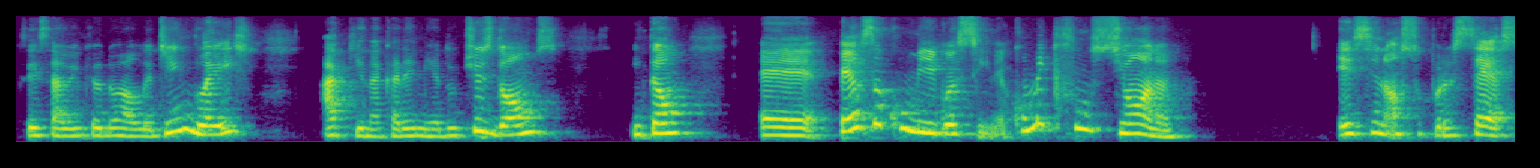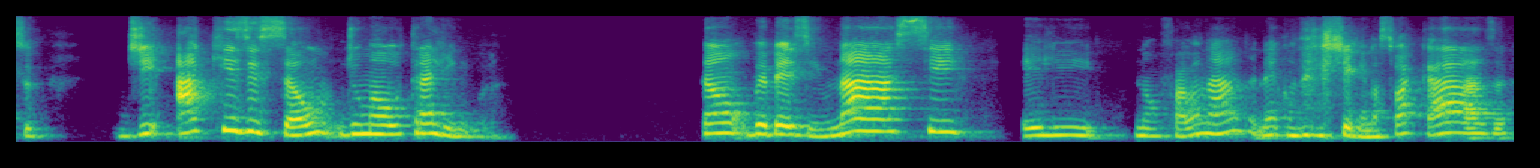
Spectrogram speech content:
Vocês sabem que eu dou aula de inglês aqui na academia do Tisdoms. Então, é, pensa comigo assim, né? Como é que funciona esse nosso processo de aquisição de uma outra língua. Então, o bebezinho nasce, ele não fala nada, né? Quando ele chega na sua casa,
